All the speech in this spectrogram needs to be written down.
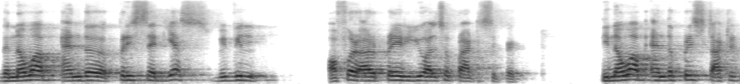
The Nawab and the priest said, yes, we will offer our prayer, you also participate. The Nawab and the priest started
